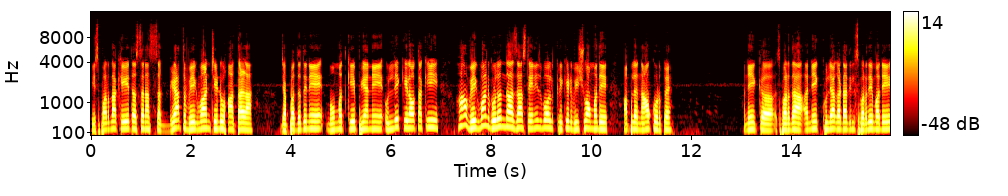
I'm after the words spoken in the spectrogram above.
ही स्पर्धा खेळत असताना सगळ्यात वेगवान चेंडू हाताळला ज्या पद्धतीने मोहम्मद केफ यांनी उल्लेख केला होता की हा वेगवान गोलंदाज आज टेनिस बॉल क्रिकेट विश्वामध्ये आपलं नाव कोरतोय. अनेक स्पर्धा अनेक खुल्या गटातील स्पर्धेमध्ये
